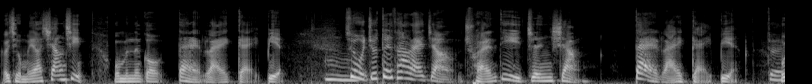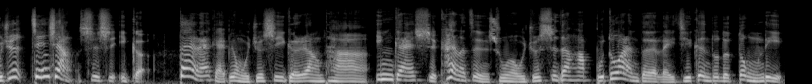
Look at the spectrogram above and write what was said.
而且我们要相信我们能够带来改变。嗯，所以我觉得对他来讲，传递真相带来改变。对，我觉得真相是是一个。带来改变，我觉得是一个让他应该是看了这本书，我觉得是让他不断的累积更多的动力，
